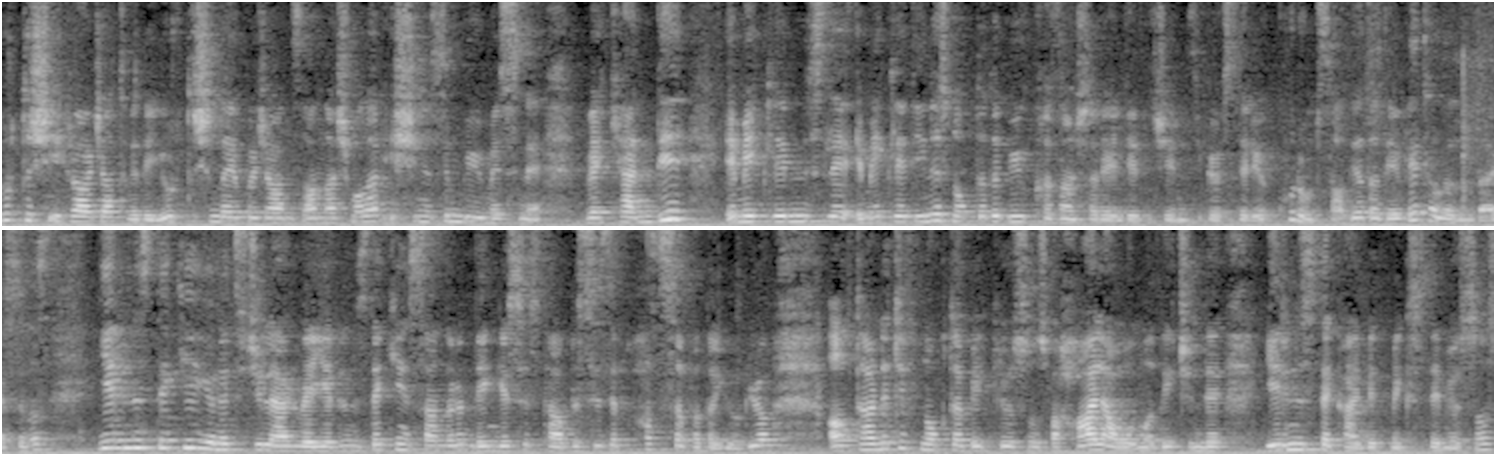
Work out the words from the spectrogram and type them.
yurt dışı ihracat ve de yurt dışında yapacağınız anlaşmalar işinizin büyümesine ve kendi emeklerinizle emeklediğiniz noktada büyük kazançlar elde edeceğinizi gösteriyor. Kurumsal ya da devlet alanındaysanız yerinizdeki yöneticiler ve yerinizdeki insanların dengesiz tavrı sizi had safhada yoruyor. Alternatif nokta bekliyorsunuz ve hala olmadığı için de yerinizi de kaybetmek istemiyorsunuz.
